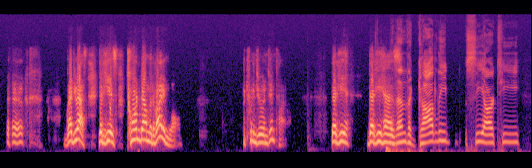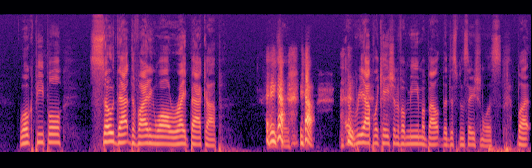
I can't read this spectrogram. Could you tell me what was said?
Glad you asked. That he has torn down the dividing wall between Jew and Gentile. That he that he And has then the godly CRT woke people sewed that dividing wall right back up. yeah yeah A reapplication of a meme about the dispensationalists, but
